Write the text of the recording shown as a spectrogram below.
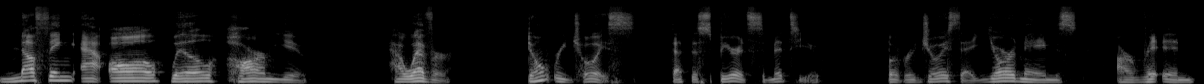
Nothing at all will harm you. However, don't rejoice that the spirits submit to you, but rejoice that your names are written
